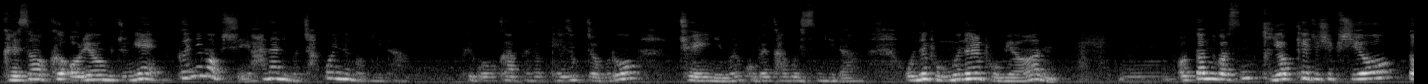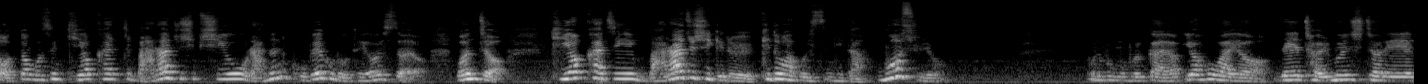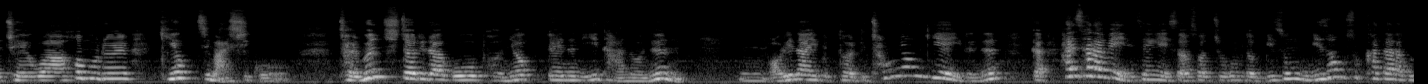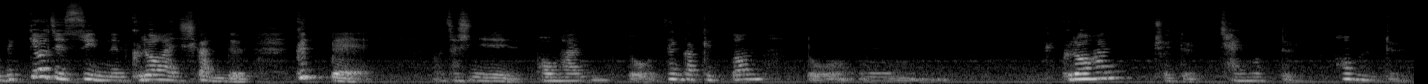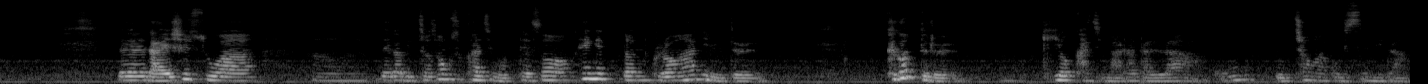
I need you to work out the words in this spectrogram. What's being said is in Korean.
그래서 그 어려움 중에 끊임없이 하나님을 찾고 있는 겁니다. 그리고 그 앞에서 계속적으로 죄인임을 고백하고 있습니다. 오늘 본문을 보면 음, 어떤 것은 기억해 주십시오. 또 어떤 것은 기억하지 말아 주십시오. 라는 고백으로 되어 있어요. 먼저, 기억하지 말아 주시기를 기도하고 있습니다. 무엇을요? 오늘 본문 볼까요? 여호와여, 내 젊은 시절의 죄와 허물을 기억지 마시고, 젊은 시절이라고 번역되는 이 단어는 음, 어린아이부터 이렇게 청년기에 이르는 그러니까 한 사람의 인생에 있어서 조금 더 미성, 미성숙하다라고 느껴질 수 있는 그러한 시간들. 그때 어, 자신이 범한 또 생각했던 또 음, 그러한 죄들 잘못들 허물들. 내 나의 실수와 어, 내가 미처 성숙하지 못해서 행했던 그러한 일들 그것들을 기억하지 말아달라고 요청하고 있습니다.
